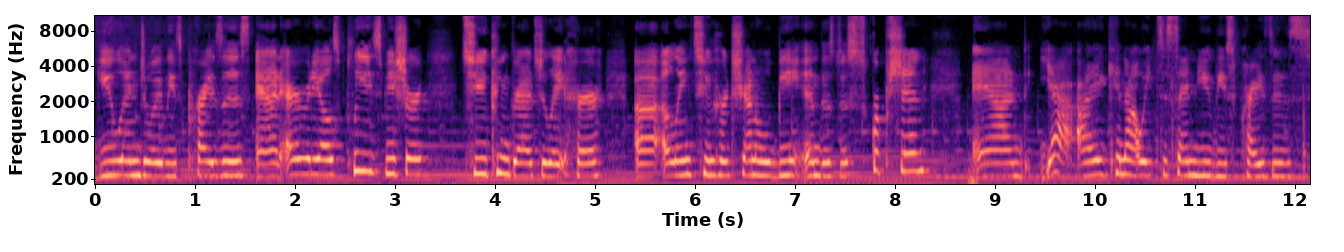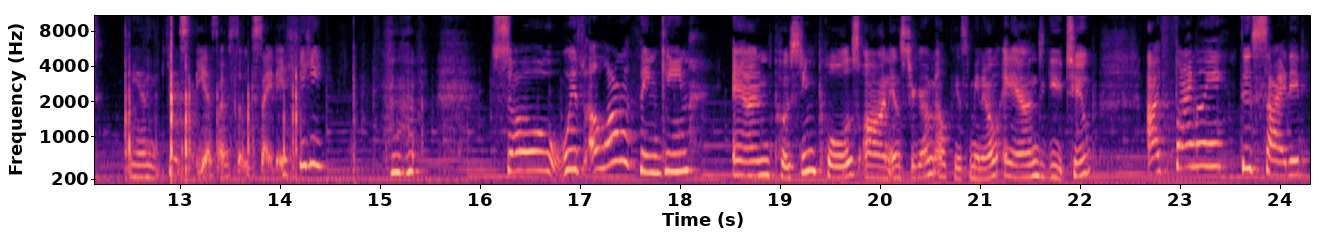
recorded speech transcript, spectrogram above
you enjoy these prizes, and everybody else, please be sure to congratulate her. Uh, a link to her channel will be in the description. And yeah, I cannot wait to send you these prizes. And yes, yes, I'm so excited. so, with a lot of thinking and posting polls on Instagram, LPS Amino, and YouTube, I finally decided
